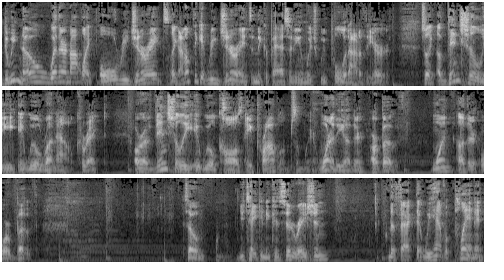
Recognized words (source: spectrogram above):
Do we know whether or not like oil regenerates? Like, I don't think it regenerates in the capacity in which we pull it out of the earth. So, like, eventually it will run out, correct? Or eventually it will cause a problem somewhere. One or the other, or both. One, other, or both. So, you take into consideration the fact that we have a planet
